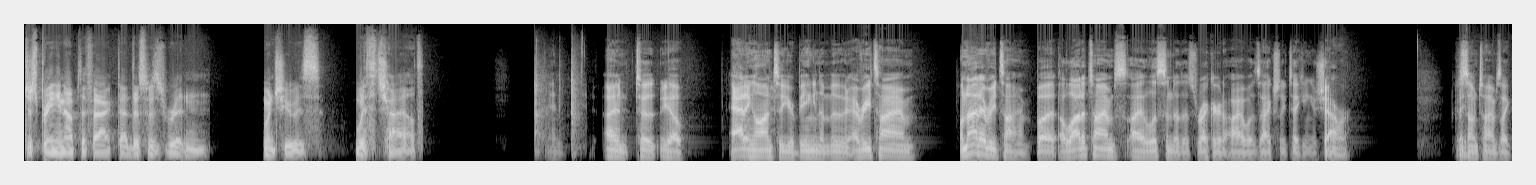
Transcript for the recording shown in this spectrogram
Just bringing up the fact that this was written when she was with child. and and to you know adding on to your being in the mood every time well not every time but a lot of times i listen to this record i was actually taking a shower 'Cause Okay. sometimes like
